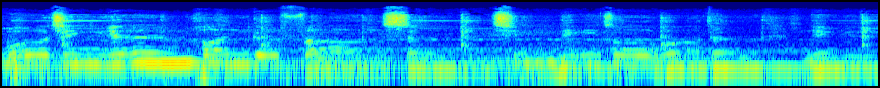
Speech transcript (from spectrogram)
我情愿换个方式，请你做我的女人。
